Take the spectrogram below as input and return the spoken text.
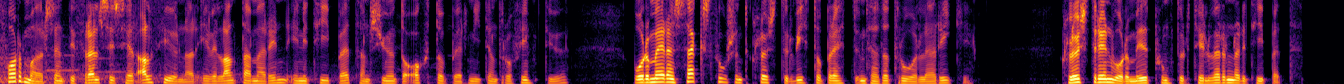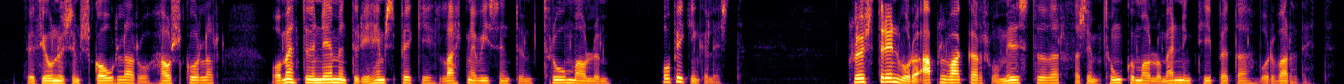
formaður sendi frelsis hér alþjóðunar yfir landamærin inn í Tíbet þann 7. oktober 1950 voru meir en 6.000 klaustur vitt og breytt um þetta trúarlega ríki. Klaustrin voru miðpunktur tilverunar í Tíbet. Þau þjónu sem skólar og háskólar og mentuðu nefendur í heimsbyggi, læknavísendum, trúmálum og byggingalist. Klaustrin voru aflvakar og miðstöðar þar sem tungumál og menning Tíbeta voru varðveitt.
